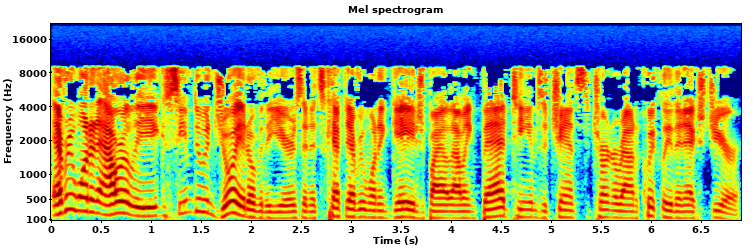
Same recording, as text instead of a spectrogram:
Everyone in our league seemed to enjoy it over the years, and it's kept everyone engaged by allowing bad teams a chance to turn around quickly the next year.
